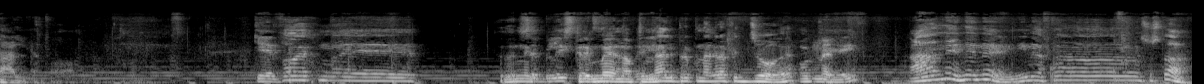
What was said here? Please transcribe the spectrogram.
Ναι. Ιτάλια αυτό. Και εδώ έχουμε. Δεν σε είναι blisters κρυμμένο. δηλαδή. Απ' την άλλη πρέπει να γράφει Τζο, ε. Οκ. Ναι. Α, ναι, ναι, ναι, είναι αυτά σωστά.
